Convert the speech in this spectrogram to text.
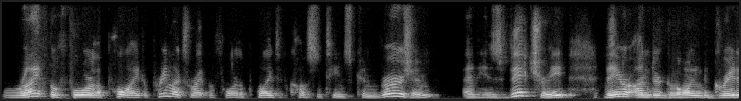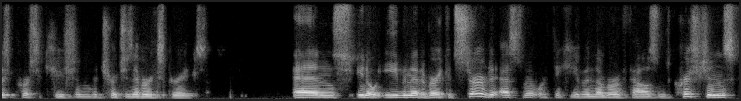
right before the point, or pretty much right before the point of Constantine's conversion and his victory, they are undergoing the greatest persecution the church has ever experienced. And, you know, even at a very conservative estimate, we're thinking of a number of thousand Christians,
